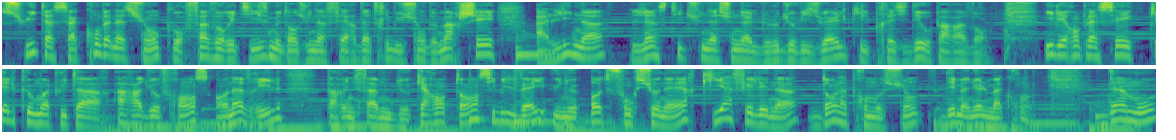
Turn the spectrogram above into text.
suite à sa condamnation pour favoritisme dans une affaire d'attribution de marché à l'INA, l'Institut national de l'audiovisuel qu'il présidait auparavant. Il est remplacé quelques mois plus tard à Radio France, en avril, par une femme de 40 ans, Sybille Veil, une haute fonctionnaire qui a fait l'ENA dans la promotion d'Emmanuel Macron. D'un mot,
